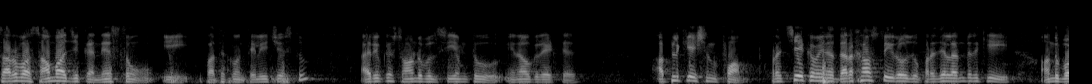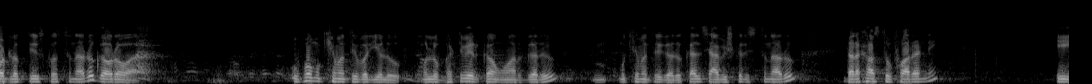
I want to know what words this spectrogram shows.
సర్వ సామాజిక నేస్తం ఈ పథకం తెలియచేస్తూ I request honourable CM to inaugurate application form. ప్రత్యేకమైన దరఖాస్తు ఈరోజు ప్రజలందరికీ అందుబాటులోకి తీసుకొస్తున్నారు. గౌరవ ఉప ముఖ్యమంత్రి వర్యులు ముల్లు భట్టివేర్ కుమార్ గారు ముఖ్యమంత్రి గారు కలిసి ఆవిష్కరిస్తున్నారు. దరఖాస్తు ఫారాన్ని ఈ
